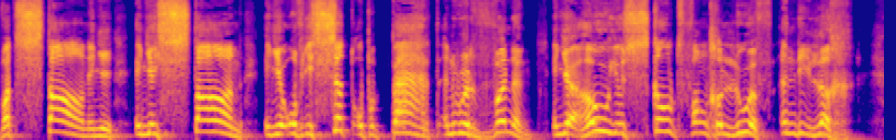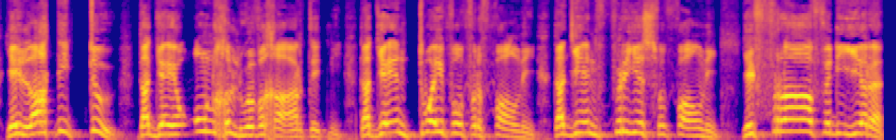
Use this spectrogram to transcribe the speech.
wat staan en jy en jy staan en jy of jy sit op 'n perd in oorwinning en jy hou jou skild van geloof in die lug Jy laat nie toe dat jy 'n ongelowige hart het nie, dat jy in twyfel verval nie, dat jy in vrees verval nie. Jy vra vir die Here,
